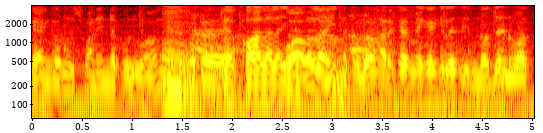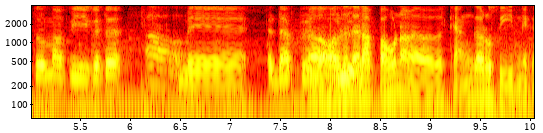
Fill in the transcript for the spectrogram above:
කැංගරුස් පනින්න පුළුවන්. එතකොට කාලල වාවලා ඉන්න පුළුවන්. අරක මේ එක කියලති නොදැනුවත්වම අපි ඒකට මේ ඩප් හොඳ තැනක් පහුණ. කැංගරු සීන් එක.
